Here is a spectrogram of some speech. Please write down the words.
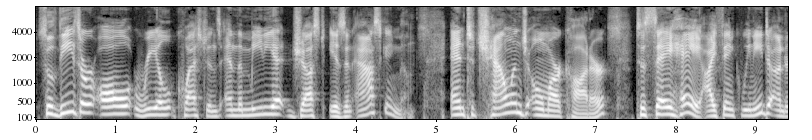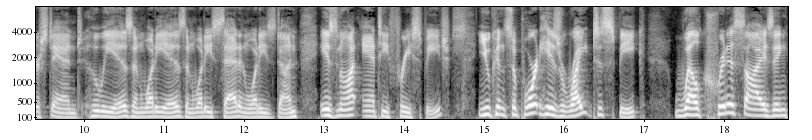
so these are all real questions and the media just isn't asking them and to challenge omar khadr to say hey i think we need to understand who he is and what he is and what he said and what he's done is not anti free speech. You can support his right to speak while criticizing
